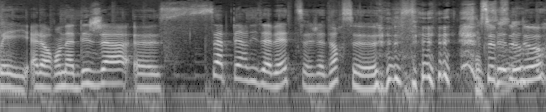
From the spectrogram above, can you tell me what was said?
Oui, alors on a déjà euh, sa père d'Elisabeth, j'adore ce, ce, ce pseudo.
